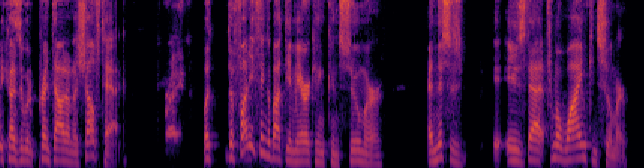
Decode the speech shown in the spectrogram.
because it would print out on a shelf tag but the funny thing about the American consumer, and this is, is that from a wine consumer,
